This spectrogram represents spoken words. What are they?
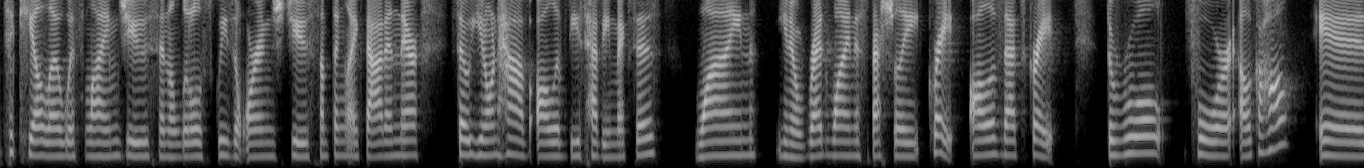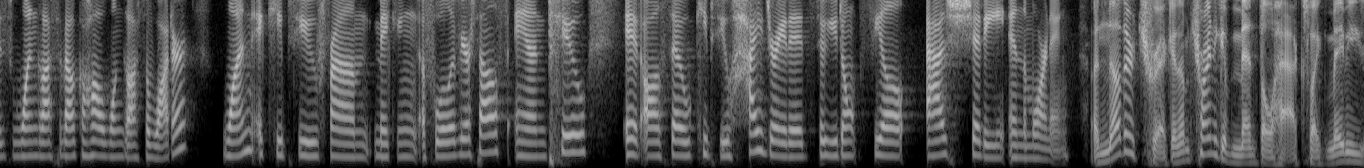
Tequila with lime juice and a little squeeze of orange juice, something like that in there. So you don't have all of these heavy mixes. Wine, you know, red wine especially, great. All of that's great. The rule for alcohol is one glass of alcohol, one glass of water. One, it keeps you from making a fool of yourself. And two, it also keeps you hydrated so you don't feel as shitty in the morning. Another trick, and I'm trying to give mental hacks, like maybe,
